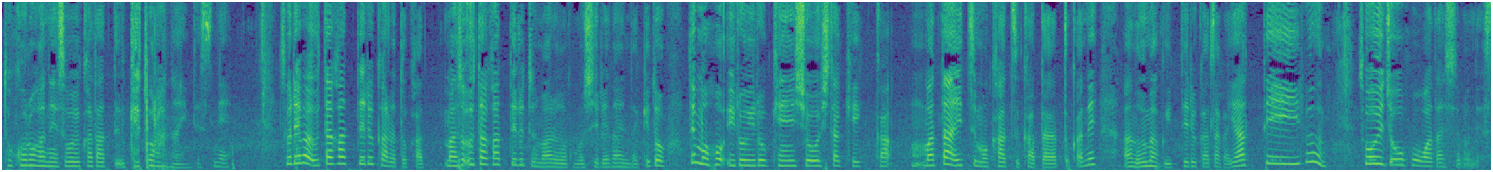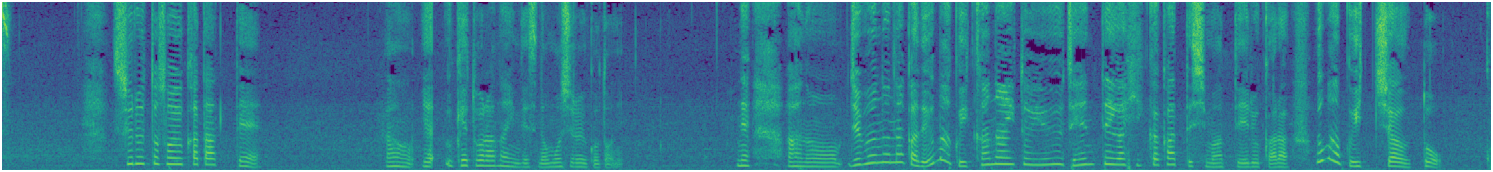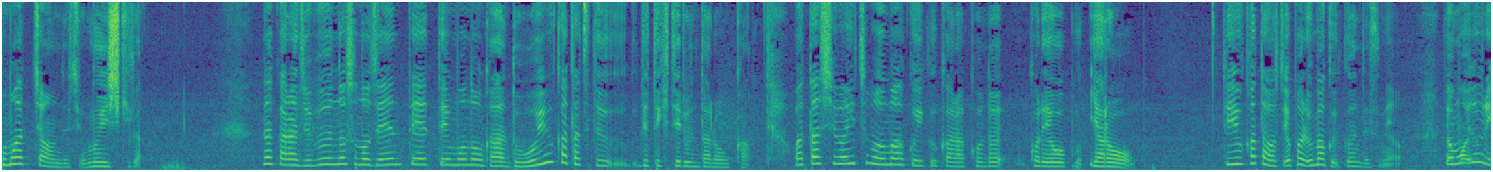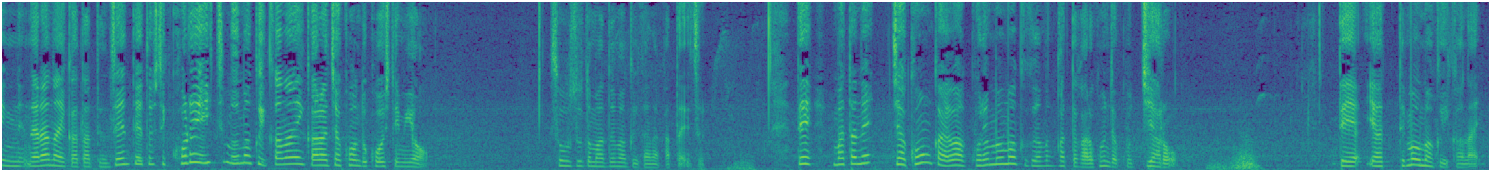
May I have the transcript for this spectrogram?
ところがねそういう方って受け取らないんですね。それは疑ってるからとか、まあ、疑ってるっていうのもあるのかもしれないんだけどでもいろいろ検証した結果またいつも勝つ方とかねあのうまくいってる方がやっているそういう情報を渡しするんです。するとそういう方ってうん、いや受け取らないんですね面白いことに。ね、あの自分の中でうまくいかないという前提が引っかかってしまっているからうまくいっちゃうと困っちゃうんですよ無意識が。だから自分のその前提っていうものがどういう形で出てきてるんだろうか。私はいつもうまくいくからこのこれをやろう。っていう方はやっぱりうまくいくんですね。で思い通りにならない方っていう前提としてこれいつもうまくいかないからじゃあ今度こうしてみよう。そうするとまたうまくいかなかったりする。でまたねじゃあ今回はこれもうまくいかなかったから今度はこっちやろう。でやってもうまくいかない。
